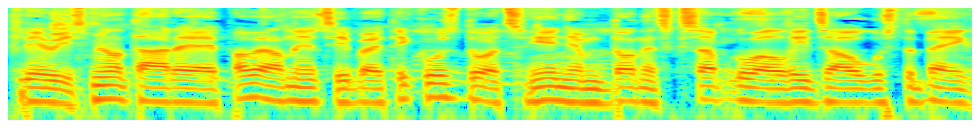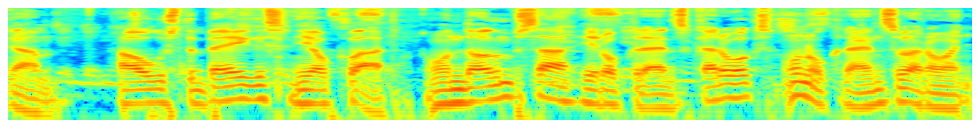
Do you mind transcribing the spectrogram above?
Krievijas militārajai pavēlniecībai tika uzdots ieņemt Donetskas apgabalu līdz augusta beigām. Augusta beigas jau klāt, un Donbasā ir Ukrainas karoks un Ukrainas varoņi.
